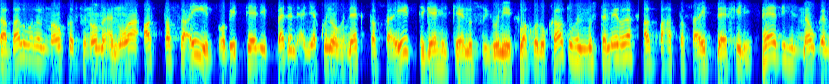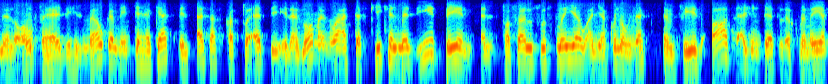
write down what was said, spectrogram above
تبلور الموقف في نوع من أنواع التصعيد وبالتالي بدل أن يكون هناك تصعيد تجاه الكيان الصهيوني وخروقاته المستمرة أصبحت تصعيد داخلي. هذه الموجة من العنف هذه الموجة من الانتهاكات للأسف قد تؤدي إلى نوع من أنواع التفكيك المزيد بين الفصائل الفلسطينية وأن يكون هناك تنفيذ بعض الأجندات الإقليمية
